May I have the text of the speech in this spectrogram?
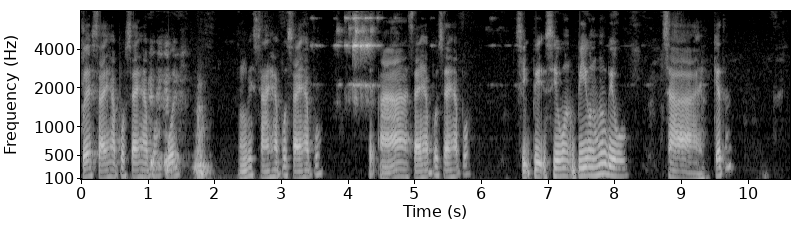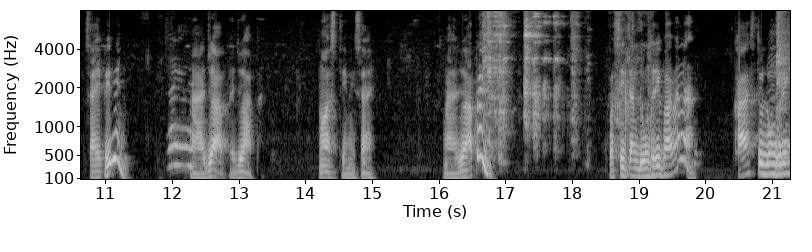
કોઈ સાય આપો સાય આપો બોલ. કે સાય આપો સાય આપો હા, સાય આપો સાય આપો સી, પી, સીવું, પીવું શું પીવું? સાય. કેતા સાય પીવી હા, જો આપે જો આપે. મસ્તી એની સાય. હા, જો આપે ને? પછી તને ડુંગળી ભાવે ને? ખાસ તું ડુંગળી?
